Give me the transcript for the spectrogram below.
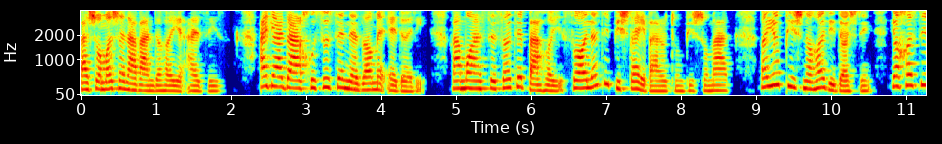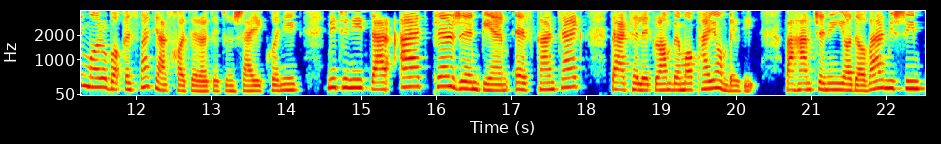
و شما شنونده های عزیز اگر در خصوص نظام اداری و مؤسسات بهایی سوالات بیشتری براتون پیش اومد و یا پیشنهادی داشتین یا خواستین ما رو با قسمتی از خاطراتتون شریک کنید می‌تونید در at Persian BM در تلگرام به ما پیام بدید و همچنین یادآور میشیم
